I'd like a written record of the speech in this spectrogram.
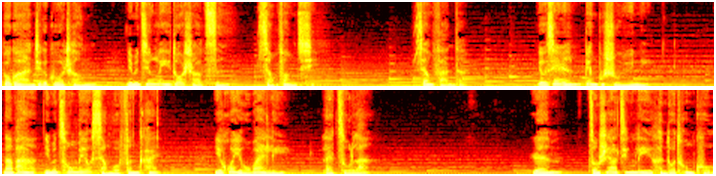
不管这个过程，你们经历多少次想放弃。相反的。有些人并不属于你，哪怕你们从没有想过分开，也会有外力来阻拦。人总是要经历很多痛苦，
